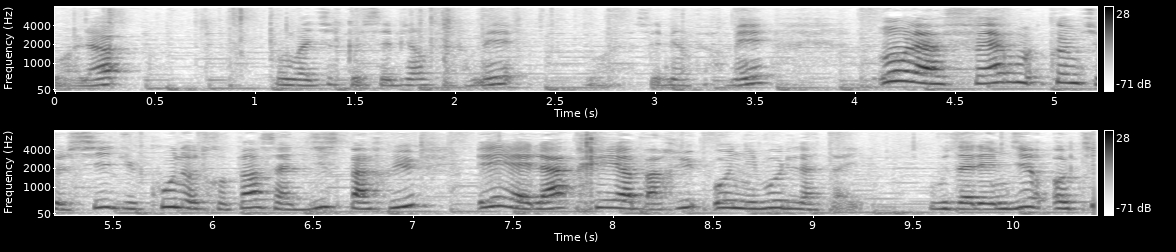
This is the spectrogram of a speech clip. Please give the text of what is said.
Voilà. On va dire que c'est bien fermé. Voilà, c'est bien fermé. On la ferme comme ceci. Du coup, notre pince a disparu et elle a réapparu au niveau de la taille. Vous allez me dire, ok,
